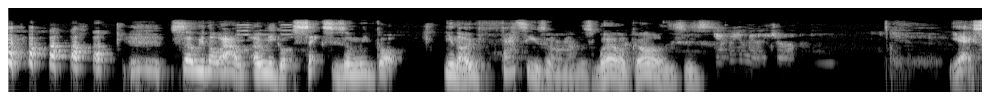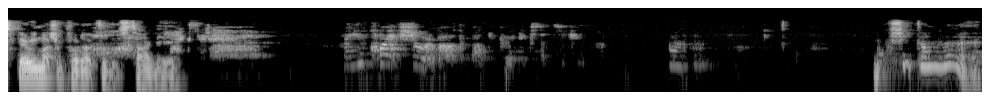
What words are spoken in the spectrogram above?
so we've not out- only got sexism, we've got you know fatism as well. God, this is Give me a minute, John. yes, very much a product of its time here. Are you quite sure about Commander Koenig's sense of humor? What's she done there?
